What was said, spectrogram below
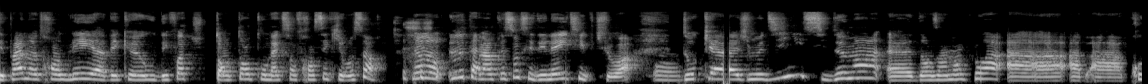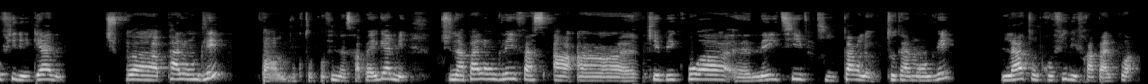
c'est pas notre anglais avec euh, où des fois tu t'entends ton accent français qui ressort. Non, non, eux, t'as l'impression que c'est des natives, tu vois. Donc, euh, je me dis, si demain, euh, dans un emploi à, à, à profil égal, tu n'as pas l'anglais, enfin, donc ton profil ne sera pas égal, mais tu n'as pas l'anglais face à un Québécois native qui parle totalement anglais, là, ton profil, il fera pas le poids.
